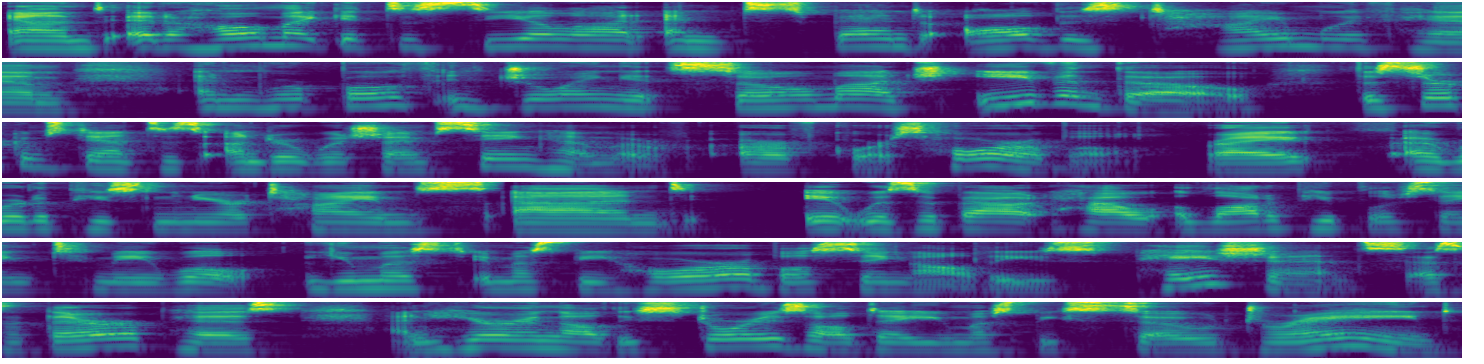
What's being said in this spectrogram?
And at home, I get to see a lot and spend all this time with him. And we're both enjoying it so much, even though the circumstances under which I'm seeing him are, are of course, horrible, right? I wrote a piece in the New York Times and it was about how a lot of people are saying to me, well, you must, it must be horrible seeing all these patients as a therapist and hearing all these stories all day. You must be so drained.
